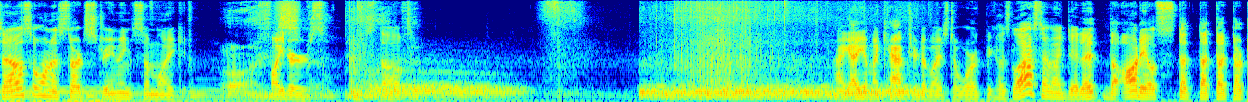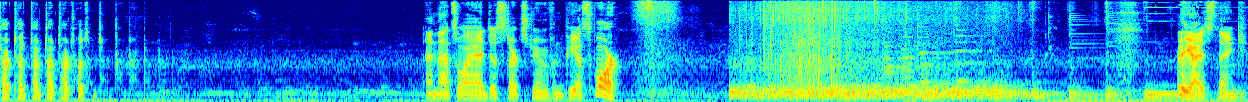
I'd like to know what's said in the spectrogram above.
Because I also want to start streaming some, like, fighters and stuff. I gotta get my capture device to work because last time I did it, the audio and that's why I had to start streaming from the PS4. What do you guys think?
